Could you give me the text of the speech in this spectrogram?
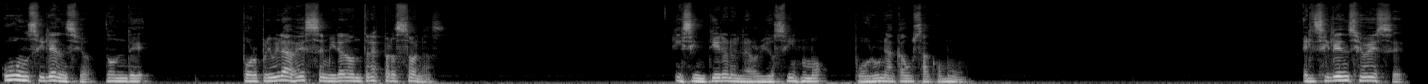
Hubo un silencio donde por primera vez se miraron tres personas y sintieron el nerviosismo por una causa común. El silencio ese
